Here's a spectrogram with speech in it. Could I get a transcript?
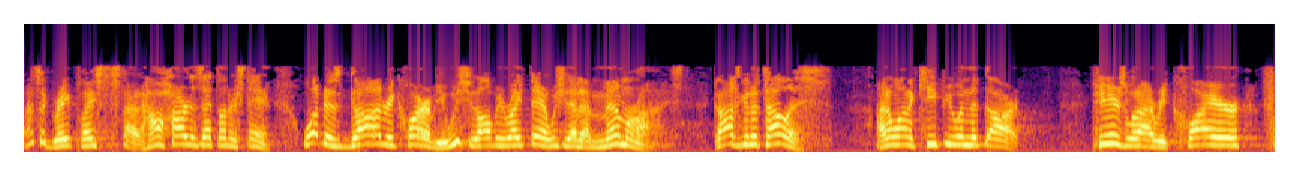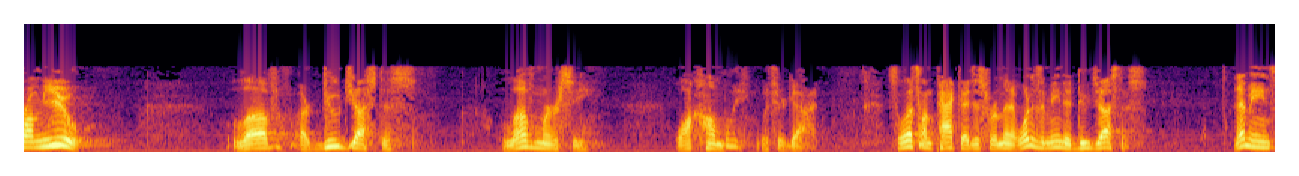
That's a great place to start. How hard is that to understand? What does God require of you? We should all be right there. We should have that memorized. God's going to tell us. I don't want to keep you in the dark. Here's what I require from you love or do justice, love mercy, walk humbly with your God. So let's unpack that just for a minute. What does it mean to do justice? That means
